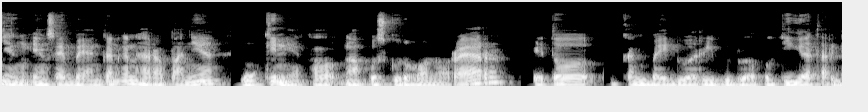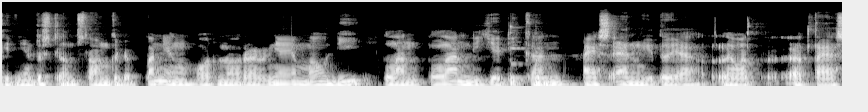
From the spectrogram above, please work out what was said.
yang yang saya bayangkan kan harapannya mungkin ya kalau ngapus guru honorer itu kan by 2023 targetnya. Terus dalam setahun ke depan yang honorernya mau di pelan-pelan dijadikan ASN gitu ya. Lewat uh, tes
